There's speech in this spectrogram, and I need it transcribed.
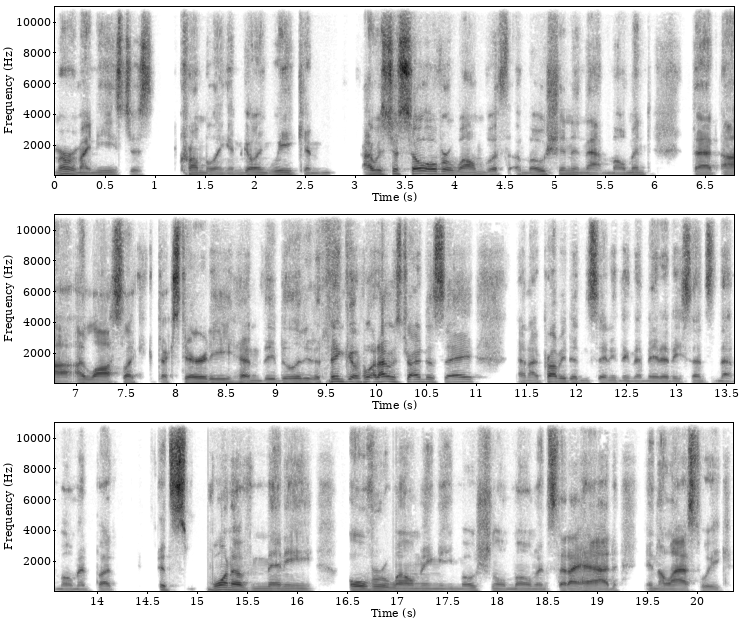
Remember my knees just crumbling and going weak and I was just so overwhelmed with emotion in that moment that uh, I lost like dexterity and the ability to think of what I was trying to say. And I probably didn't say anything that made any sense in that moment, but it's one of many overwhelming emotional moments that I had in the last week.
